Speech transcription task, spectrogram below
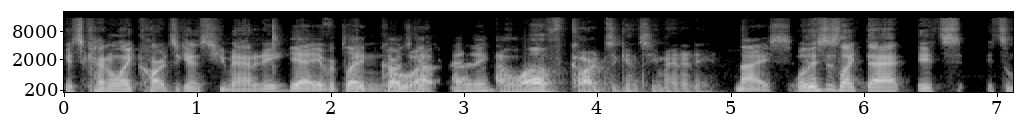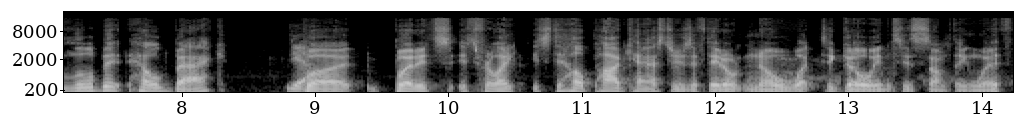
It's kind of like Cards Against Humanity. Yeah, you ever played And- Cards Oh, Against Humanity? I love Cards Against Humanity. nice. Well, this is like that. It's it's a little bit held back. Yeah. But but it's it's for like it's to help podcasters if they don't know what to go into something with.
